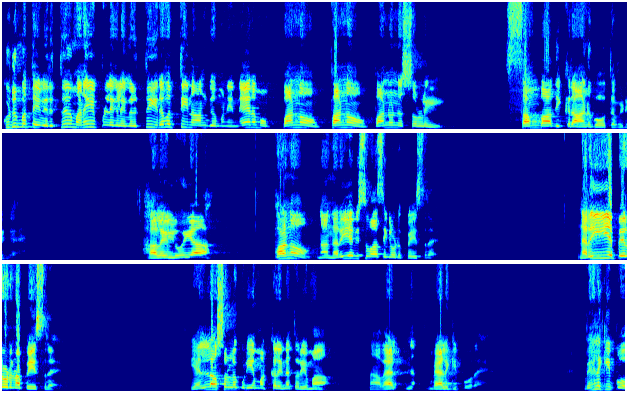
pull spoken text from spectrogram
குடும்பத்தை வெறுத்து மனைவி பிள்ளைகளை வெறுத்து இருபத்தி நான்கு மணி நேரமும் பணம் பணம் பணம்னு சொல்லி சம்பாதிக்கிற அனுபவத்தை விடுங்க. ஹலை லோயா பணம் நான் நிறைய விசுவாசிகளோடு பேசுறேன். நிறைய பேரோட நான் பேசுறேன். எல்லாம் சொல்லக்கூடிய மக்கள் என்ன தெரியுமா? நான் வேலைக்கு போறேன். வேலைக்கு போ.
